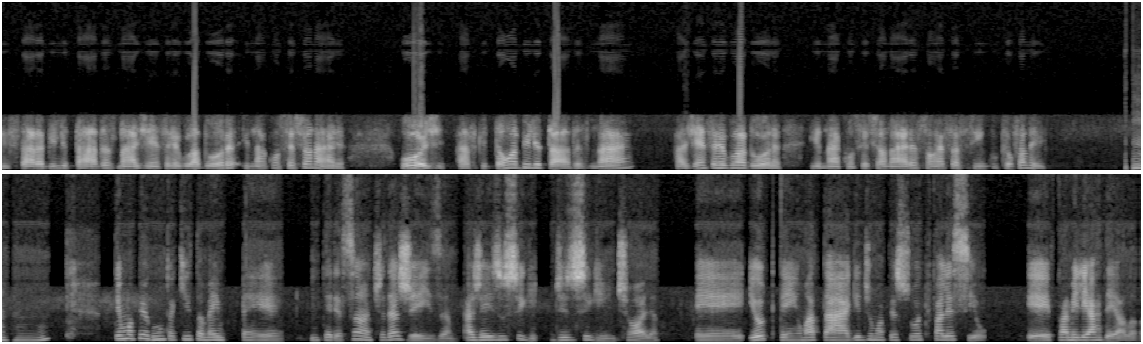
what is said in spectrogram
estar habilitadas na agência reguladora e na concessionária. Hoje, as que estão habilitadas na agência reguladora e na concessionária são essas cinco que eu falei. Uhum. Tem uma pergunta aqui também é, interessante da Geisa. A Geisa diz o seguinte: olha, é, eu tenho uma tag de uma pessoa que faleceu, é familiar dela.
